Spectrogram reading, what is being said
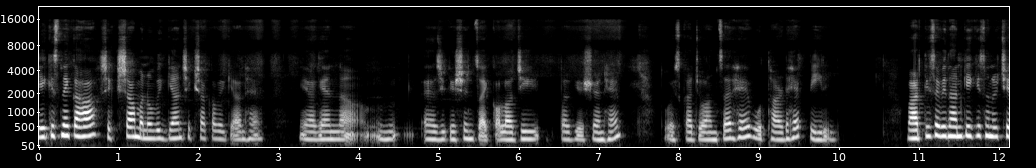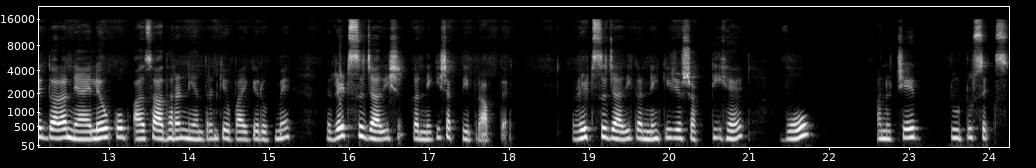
ये किसने कहा? शिक्षा, मनोविज्ञान, शिक्षा का विज्ञान है। ये अगेन एजुकेशन साइकोलॉजी पर क्वेश्चन है। तो इसका जो आंसर है वो थर्ड है पील भारतीय संविधान के किस अनुच्छेद द्वारा न्यायालयों को असाधारण नियंत्रण के उपाय के रूप में रिट्स जारी करने की शक्ति प्राप्त है। रिट्स जारी करने की जो शक्ति है वो अनुच्छेद टू टू सिक्स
